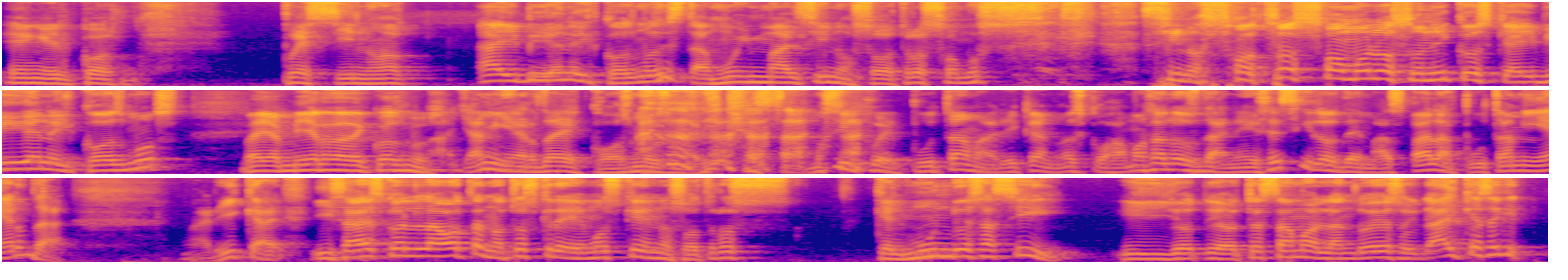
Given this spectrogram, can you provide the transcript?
en el cosmos. pues si no hay vida en el cosmos, está muy mal si nosotros somos, si nosotros somos los únicos que hay vida en el cosmos. Vaya mierda de cosmos. Vaya mierda de cosmos, marica. Estamos hijo de puta, marica. No escojamos a los daneses y los demás para la puta mierda. Marica. ¿Y sabes cuál es la otra? Nosotros creemos que nosotros, que el mundo es así. Y yo, ahorita estamos hablando de eso. Hay que seguir.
